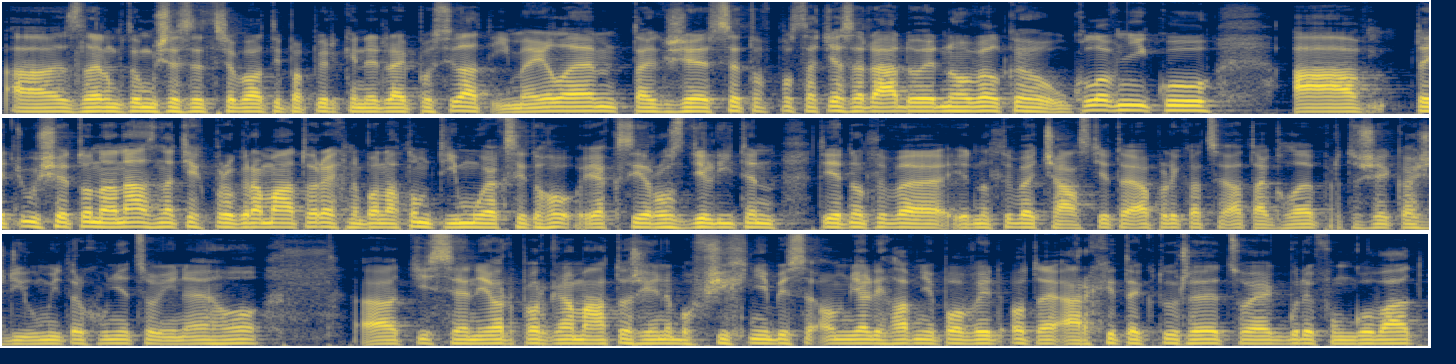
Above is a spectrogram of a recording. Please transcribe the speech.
a vzhledem k tomu, že se třeba ty papírky nedají posílat e-mailem, takže se to v podstatě zadá do jednoho velkého úkolovníku a teď už je to na nás, na těch programátorech nebo na tom týmu, jak si, toho, jak si rozdělí ten, ty jednotlivé, jednotlivé části té aplikace a takhle, protože každý umí trochu něco jiného. A ti senior programátoři nebo všichni by se měli hlavně povědět o té architektuře, co jak bude fungovat,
